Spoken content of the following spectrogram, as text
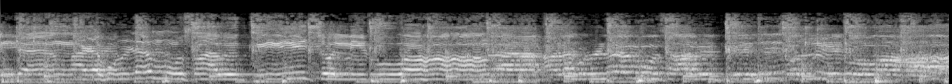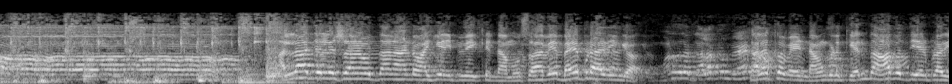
எங்க அழகுள்ள மூசாவுக்கு சொல்லிடுவான். அழகுள்ள மூசாவுக்கு சொல்லிடுவான். அல்லா ஜல்லஷானு தான் ஆண்டு வாக்கி அனுப்பி வைக்கின்றான். மூசாவே பயப்படாதீங்க. மனதுல கலக்கம் வேண்டாம். கலக்க வேண்டாம். உங்களுக்கு எந்த ஆபத்து ஏற்படாது.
